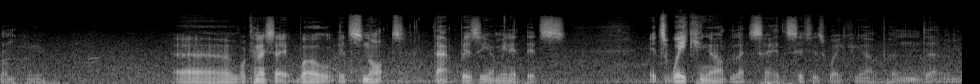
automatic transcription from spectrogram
from here. Uh, what can I say? Well, it's not that busy. I mean, it, it's it's waking up. Let's say the city's waking up, and um,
